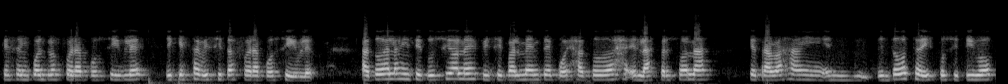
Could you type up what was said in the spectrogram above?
que ese encuentro fuera posible y que esta visita fuera posible a todas las instituciones, principalmente pues a todas las personas que trabajan en, todo este dispositivo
